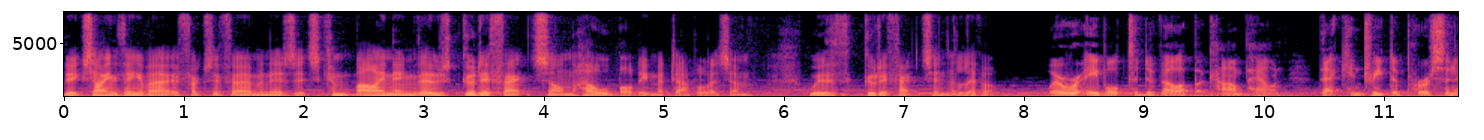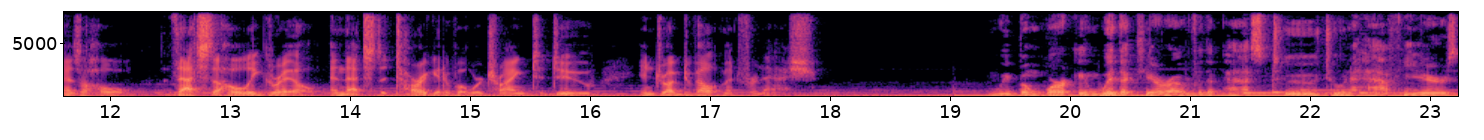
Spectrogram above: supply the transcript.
The exciting thing about efruxifermin is it's combining those good effects on whole body metabolism with good effects in the liver. Where we're able to develop a compound that can treat the person as a whole, that's the holy grail, and that's the target of what we're trying to do in drug development for NASH. We've been working with Akero for the past two, two and a half years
